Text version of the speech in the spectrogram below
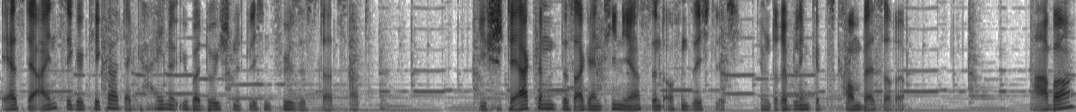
Er ist der einzige Kicker, der keine überdurchschnittlichen Physis-Stats hat. Die Stärken des Argentiniers sind offensichtlich. Im Dribbling gibt's kaum bessere. Aber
